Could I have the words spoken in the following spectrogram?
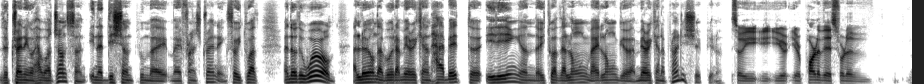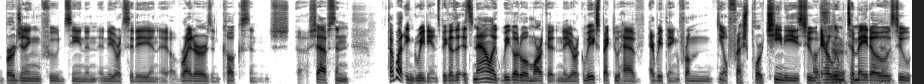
the training of Howard Johnson, in addition to my, my French training. So it was another world. I learned about American habit, uh, eating, and it was along my long uh, American apprenticeship, you know. So you, you're, you're part of this sort of burgeoning food scene in, in New York City and uh, writers and cooks and sh- uh, chefs. And Talk about ingredients because it's now like we go to a market in New York and we expect to have everything from you know fresh porcinis to oh, heirloom sure. tomatoes yeah. to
